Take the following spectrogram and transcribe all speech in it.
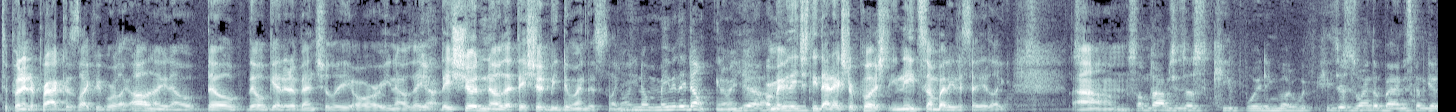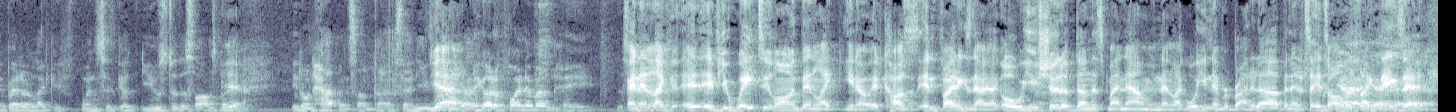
to put into practice, like people are like, oh no, you know, they'll they'll get it eventually, or you know, they Yeah. they should know that they should be doing this. Like, oh, you know, maybe they don't, you know, what I mean? Yeah. or maybe they just need that extra push. You need somebody to say like, um, Sometimes you just keep waiting. We- he just joined the band. It's gonna get better. Like if once he get used to the songs, but Yeah. it don't happen sometimes. And you Yeah. yeah, you gotta point him and hey. And then like if you wait too long, then like you know it causes infighting. Because now you're like, oh, well, you Yeah. should have done this by now, and then like, well, you never brought it up, and then it's it's always Yeah, like things that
